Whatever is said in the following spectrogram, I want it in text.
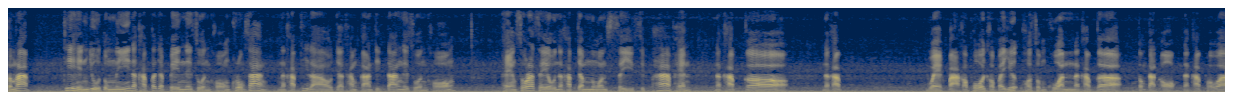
สำหรับที่เห็นอยู่ตรงนี้นะครับก็จะเป็นในส่วนของโครงสร้างนะครับที่เราจะทำการติดตั้งในส่วนของแผงโซลาร์เซลล์นะครับจำนวน 45 แผ่น นะครับก็นะครับแหวกป่าข้าวโพดเขาไปเยอะพอสมควรนะครับ ก็ต้องตัดออกนะครับ เพราะว่า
